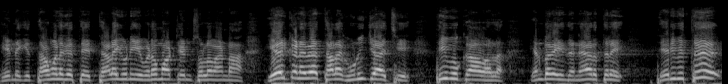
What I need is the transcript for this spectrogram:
இன்னைக்கு தமிழகத்தை தலைகுனிய விடமாட்டேன்னு சொல்ல வேண்டாம். ஏற்கனவே தலை குனிஞ்சாச்சு திமுகவால். என்பதை இந்த நேரத்தில் தெரிவித்து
